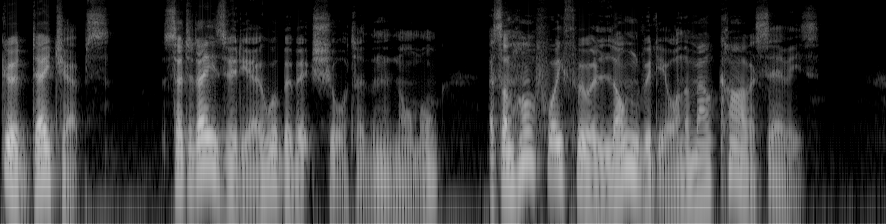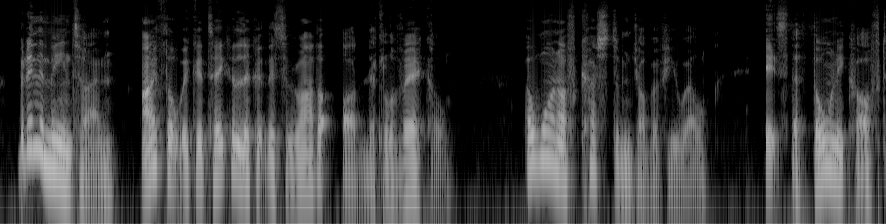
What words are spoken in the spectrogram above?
Good day chaps. So today's video will be a bit shorter than the normal, as I'm halfway through a long video on the Malkara series. But in the meantime, I thought we could take a look at this rather odd little vehicle. A one-off custom job if you will. It's the Thornycroft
